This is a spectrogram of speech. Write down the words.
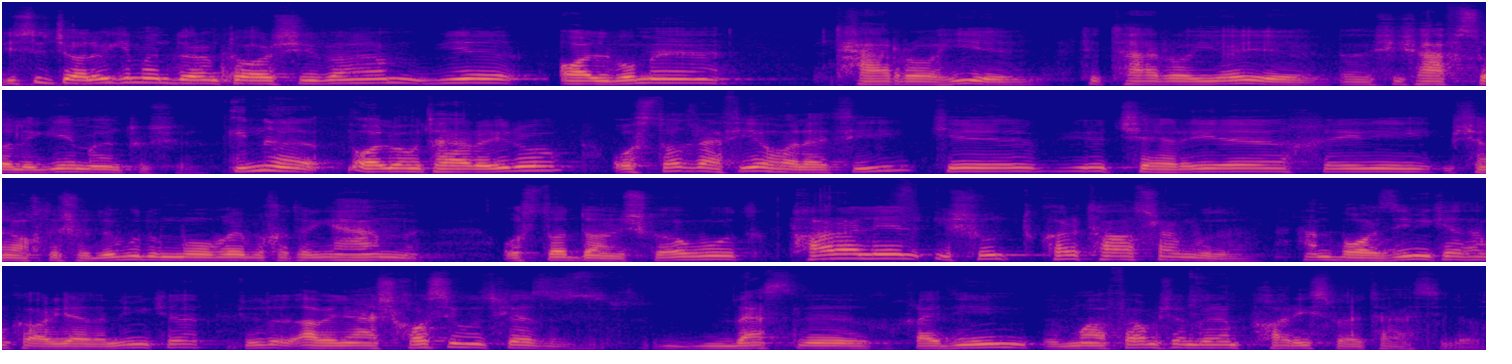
چیز جالبی که من دارم تو آرشیوم یه آلبوم طراحیه که طراحی های 6 7 سالگی من توشه. این آلبوم طراحی رو استاد رفیع حالتی که یه چهره خیلی شناخته شده بود اون موقع به خاطر اینکه هم استاد دانشگاه بود پارالل ایشون تو کار تئاتر هم بوده. هم بازی می‌کرد هم کارگردانی می‌کرد. اولین اشخاصی بود که از نسل قدیم موفق میشن برن پاریس برای تحصیلات.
